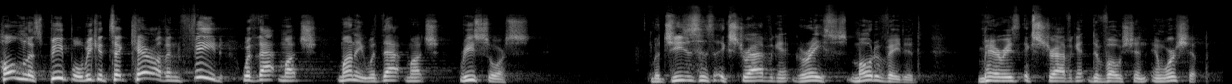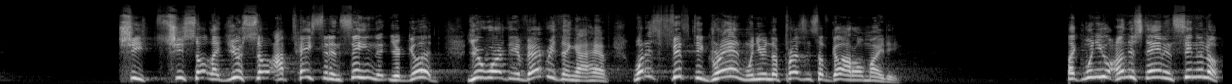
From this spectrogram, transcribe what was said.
homeless people we could take care of and feed with that much money, with that much resource? But Jesus' extravagant grace motivated Mary's extravagant devotion and worship. She, she saw, like, you're so, I've tasted and seen that you're good. You're worthy of everything I have. What is 50 grand when you're in the presence of God Almighty? Like when you understand and see, no, no,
